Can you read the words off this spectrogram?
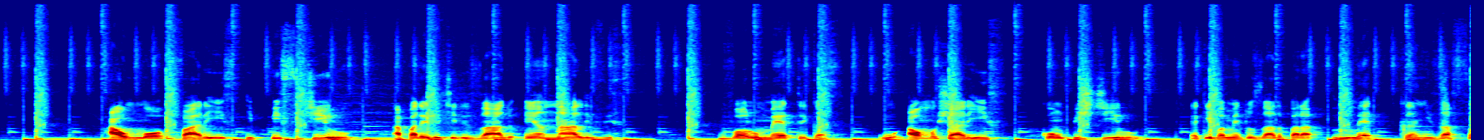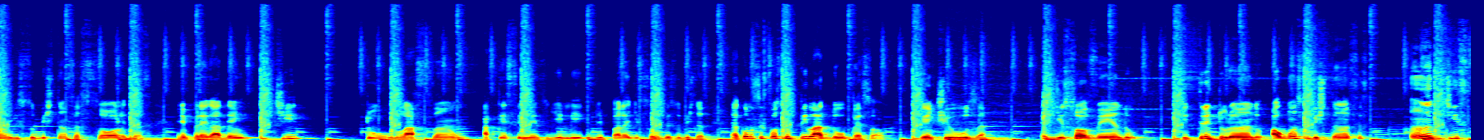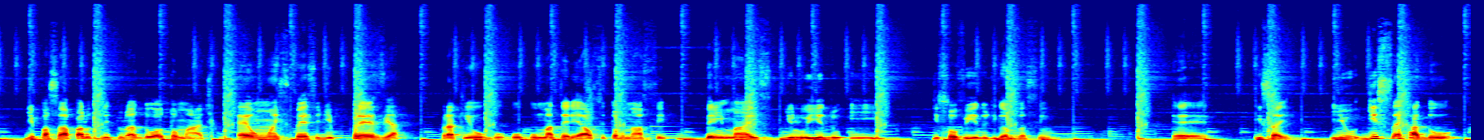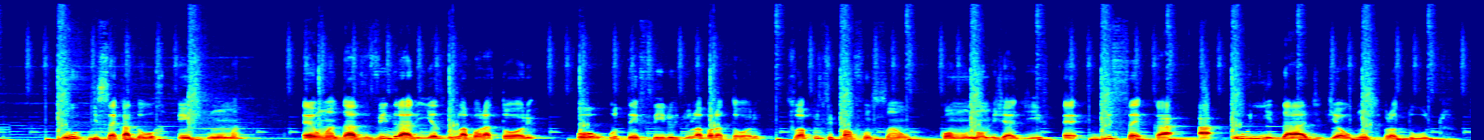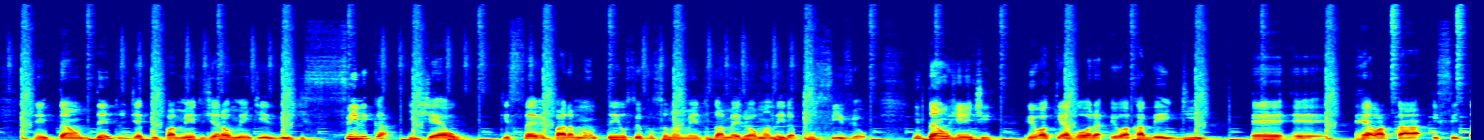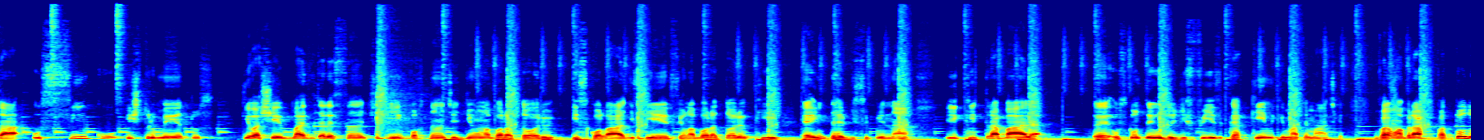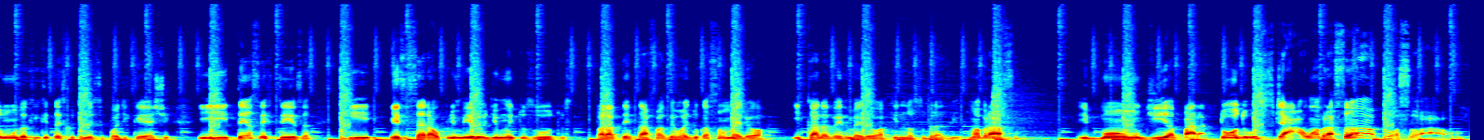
Almofariz e pistilo aparelho utilizado em análises volumétricas, o almoxariz com pistilo, equipamento usado para mecanização de substâncias sólidas, empregado em titulação, aquecimento de líquido para dissolver substâncias. É como se fosse um pilador, pessoal, que a gente usa é, dissolvendo e triturando algumas substâncias antes de passar para o triturador automático. É uma espécie de prévia para que o, o, o material se tornasse bem mais diluído e dissolvido, digamos assim. É isso aí. E o dissecador. O dissecador, em suma, é uma das vidrarias do laboratório ou utensílios do laboratório. Sua principal função, como o nome já diz, é dissecar a unidade de alguns produtos. Então, dentro de equipamento, geralmente existe sílica gel, que serve para manter o seu funcionamento da melhor maneira possível. Então, gente, eu aqui agora eu acabei de é, é, relatar e citar os cinco instrumentos que eu achei mais interessante e importante de um laboratório escolar de ciência, um laboratório que é interdisciplinar e que trabalha é, os conteúdos de física, química e matemática. Vai um abraço para todo mundo aqui que está escutando esse podcast e tenha certeza que esse será o primeiro de muitos outros para tentar fazer uma educação melhor e cada vez melhor aqui no nosso Brasil. Um abraço e bom dia para todos. Tchau, um abração, pessoal.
